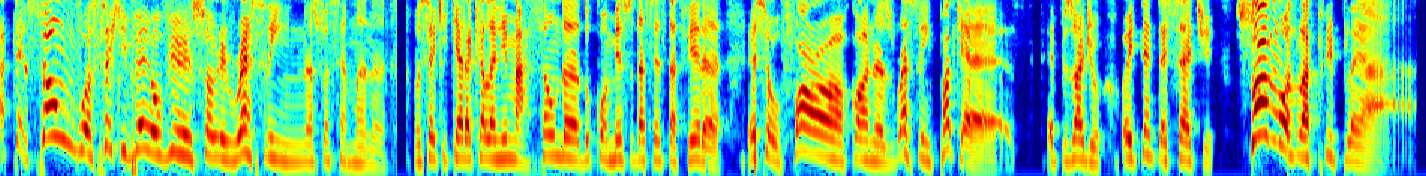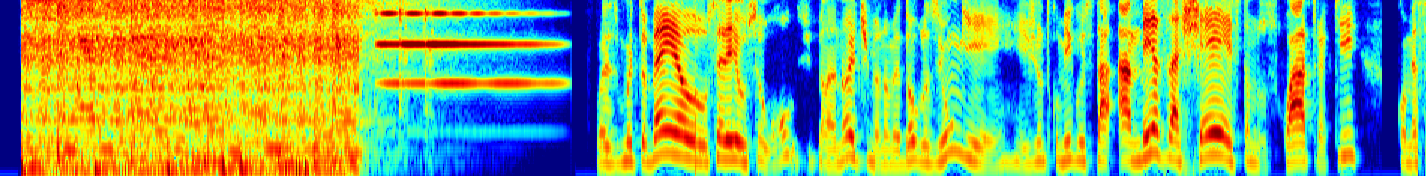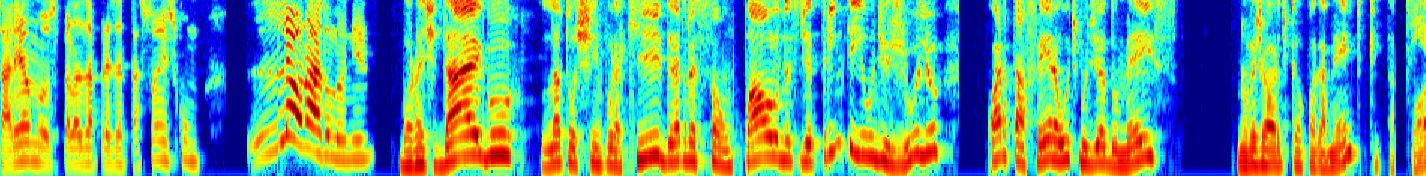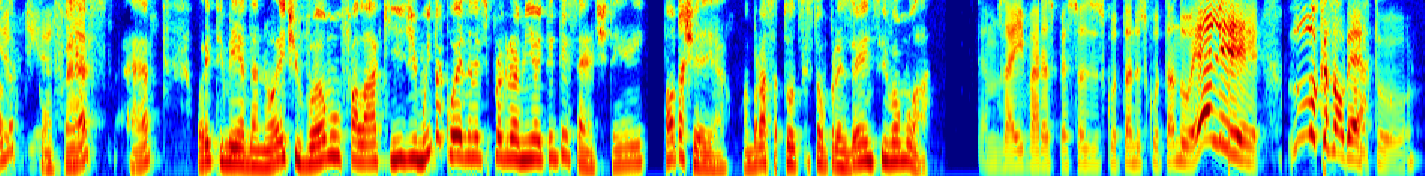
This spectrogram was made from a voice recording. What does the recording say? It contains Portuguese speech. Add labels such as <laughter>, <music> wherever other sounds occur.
Atenção, você que veio ouvir sobre wrestling na sua semana. Você que quer aquela animação da, do começo da sexta-feira. Esse é o Four Corners Wrestling Podcast. Episódio 87. Somos la Triple A! Pois muito bem, eu serei o seu host pela noite. Meu nome é Douglas Jung e junto comigo está a mesa cheia. Estamos os quatro aqui. Começaremos pelas apresentações com Leonardo Luni. Boa noite, Daigo. Léo Toshin por aqui, direto de São Paulo, nesse dia 31 de julho, quarta-feira, último dia do mês. Não vejo a hora de cair o pagamento, porque tá foda, dia, dia, confesso. Dia. É. Oito e meia da noite, vamos falar aqui de muita coisa nesse programinha 87. Tem pauta cheia. Um abraço a todos que estão presentes e vamos lá. Temos aí várias pessoas escutando, escutando ele, Lucas Alberto.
